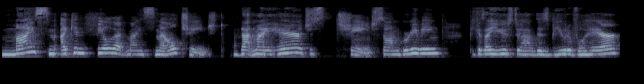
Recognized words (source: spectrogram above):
my sm- i can feel that my smell changed mm-hmm. that my hair just changed so i'm grieving because i used to have this beautiful hair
